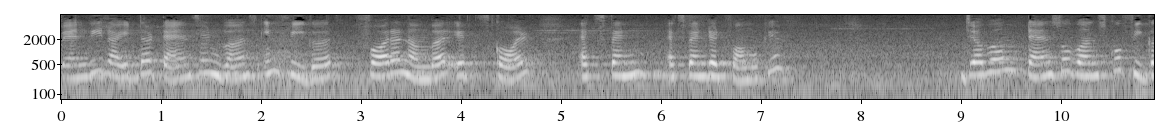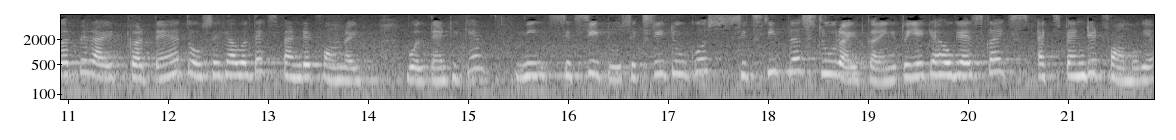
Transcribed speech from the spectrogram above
when we write the tens and ones in figure, for a number, it's called expand expanded form, okay? जब हम टेंस और वंस को फिगर पे राइट करते हैं तो उसे क्या बोलते हैं? एक्सपेंडेड फॉर्म राइट बोलते हैं, ठीक है? Mean sixty two sixty two को सिक्सटी प्लस टू राइट करेंगे तो ये क्या हो गया? इसका एक्सपेंडेड फॉर्म हो गया।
